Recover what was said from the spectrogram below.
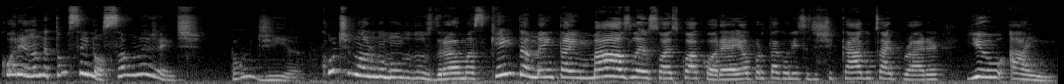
Coreano é tão sem noção, né, gente? Bom dia. Continuando no mundo dos dramas, quem também tá em maus lençóis com a Coreia é o protagonista de Chicago Typewriter, Yoo A-in.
